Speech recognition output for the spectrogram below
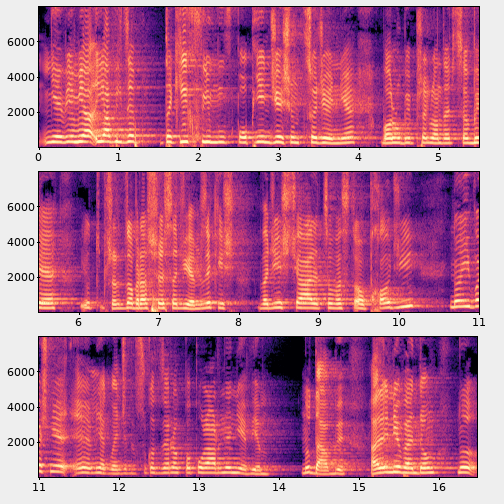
nie wiem, ja, ja widzę takich filmów po 50 codziennie, bo lubię przeglądać sobie YouTube. Dobra, przesadziłem, z jakieś 20, ale co was to obchodzi? No i właśnie, jak będzie na przykład za rok popularny, nie wiem. No daby, ale nie będą. No,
